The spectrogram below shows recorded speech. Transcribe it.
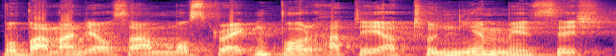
wobei man ja auch sagen muss, Dragon Ball hatte ja turniermäßig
